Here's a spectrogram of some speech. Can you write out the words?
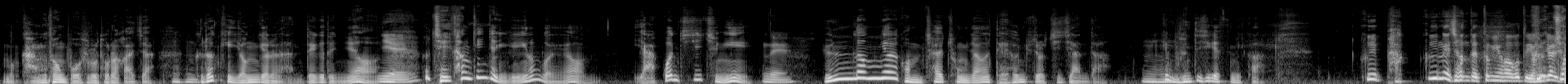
뭐 강성 보수로 돌아가자. 그렇게 연결은 안 되거든요. 예. 제일 상징적인 게 이런 거예요. 야권 지지층이 네. 윤석열 검찰총장을 대선 주자로 지지한다. 음. 무슨 뜻이겠습니까? 그 박근혜 전 대통령하고도 연결돼 그렇죠.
